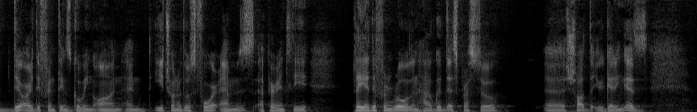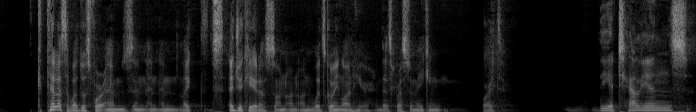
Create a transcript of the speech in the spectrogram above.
there are different things going on, and each one of those four M's apparently play a different role in how good the espresso uh, shot that you're getting is. Tell us about those four M's and, and, and like educate us on, on, on what's going on here in the espresso making part. the Italians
